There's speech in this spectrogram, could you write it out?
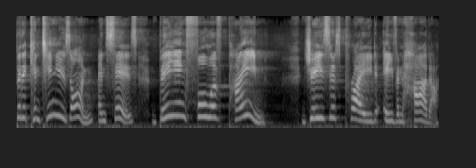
But it continues on and says, Being full of pain. Jesus prayed even harder.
